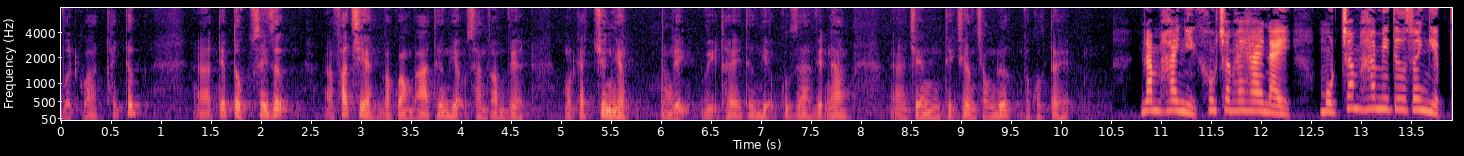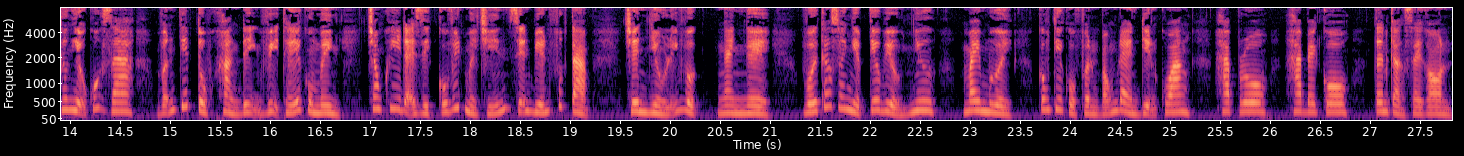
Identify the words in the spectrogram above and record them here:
vượt qua thách thức, tiếp tục xây dựng, phát triển và quảng bá thương hiệu sản phẩm Việt một cách chuyên nghiệp, khẳng định vị thế thương hiệu quốc gia Việt Nam trên thị trường trong nước và quốc tế. Năm 2022 này, 124 doanh nghiệp thương hiệu quốc gia vẫn tiếp tục khẳng định vị thế của mình trong khi đại dịch COVID-19 diễn biến phức tạp trên nhiều lĩnh vực, ngành nghề với các doanh nghiệp tiêu biểu như May 10, Công ty cổ phần bóng đèn Điện Quang, Hapro, Habeco, Tân Cảng Sài Gòn,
